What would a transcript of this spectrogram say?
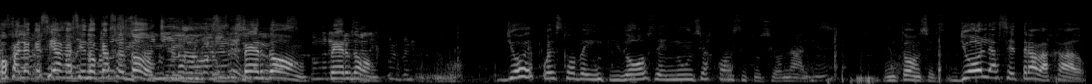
Ojalá que sigan haciendo caso de todo. Perdón, perdón. Yo he puesto 22 denuncias constitucionales. Entonces, yo las he trabajado.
